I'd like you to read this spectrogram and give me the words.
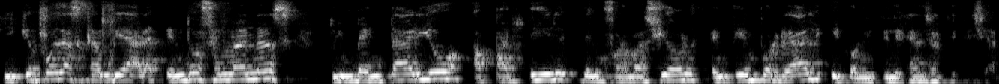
y que puedas cambiar en dos semanas tu inventario a partir de información en tiempo real y con inteligencia artificial.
